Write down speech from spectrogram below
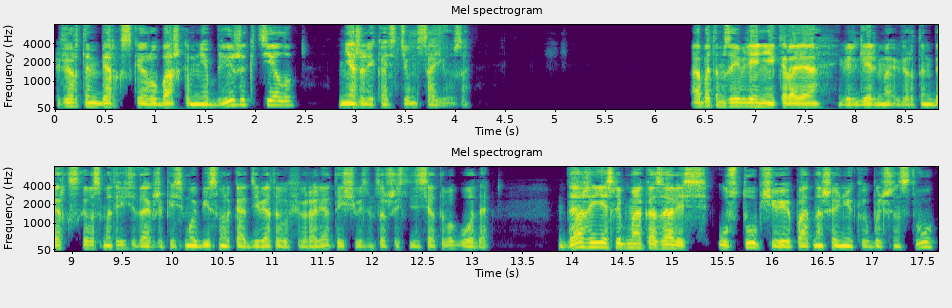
Вюртембергская рубашка мне ближе к телу, нежели костюм Союза. Об этом заявлении короля Вильгельма Вюртембергского смотрите также письмо Бисмарка от 9 февраля 1860 года. Даже если бы мы оказались уступчивее по отношению к их большинству,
